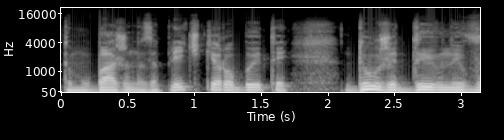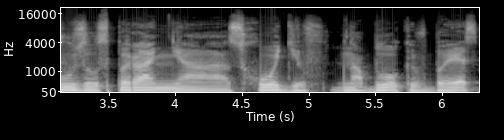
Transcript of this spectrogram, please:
тому бажано заплічки робити. Дуже дивний вузол спирання сходів на блоки ВБС.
